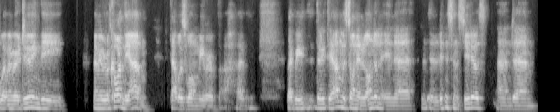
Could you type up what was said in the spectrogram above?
when we were doing the when we were recording the album that was when we were uh, like we the, the album was done in london in uh, livingston studios. And um,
